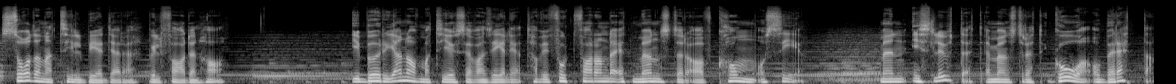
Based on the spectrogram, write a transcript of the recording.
sådana tillbedjare vill Fadern ha. I början av Matteus evangeliet har vi fortfarande ett mönster av kom och se. Men i slutet är mönstret gå och berätta.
